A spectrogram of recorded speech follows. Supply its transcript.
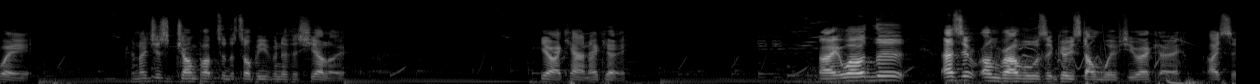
Wait. Can I just jump up to the top even if it's yellow? Yeah, I can, okay. Alright, well, the as it unravels, it goes down with you. Okay, I see.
